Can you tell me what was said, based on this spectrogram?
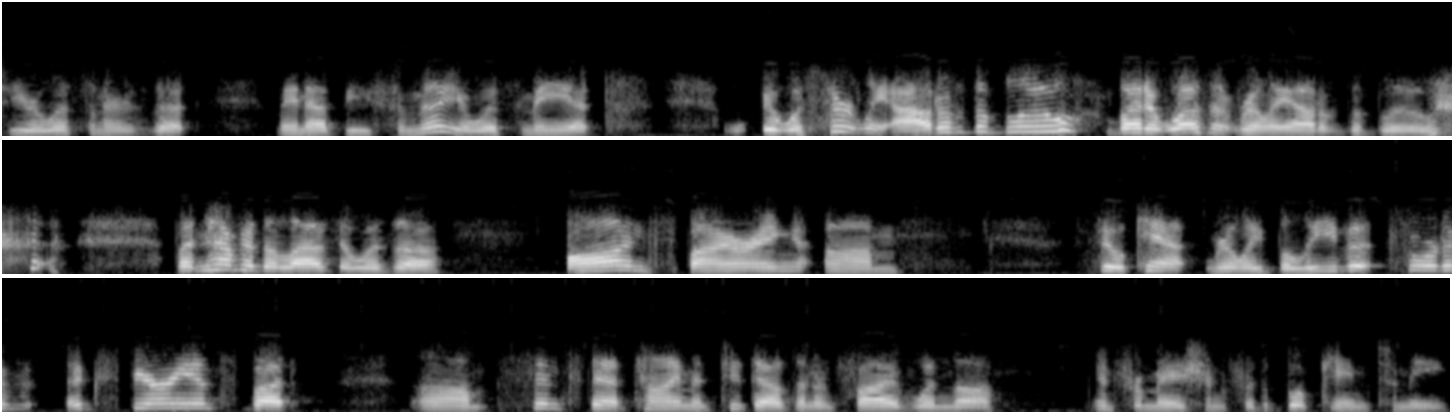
to your listeners that may not be familiar with me, it it was certainly out of the blue, but it wasn't really out of the blue. but nevertheless, it was a awe-inspiring, um, still can't really believe it sort of experience. But um, since that time in 2005, when the information for the book came to me,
